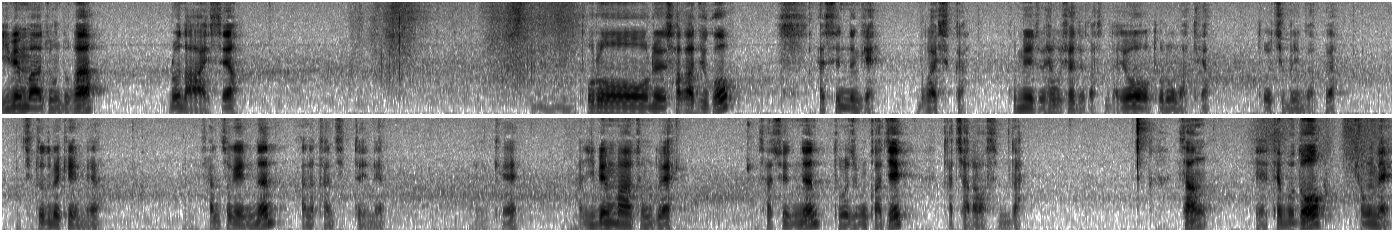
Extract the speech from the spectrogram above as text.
200만 원 정도가 로 나와 있어요. 음, 도로를 사가지고 할 수 있는 게 뭐가 있을까 고민을 좀 해보셔야 될 것 같습니다. 요 도로인 것 같아요. 도로 지분인 것 같고요. 집들도 몇 개 있네요. 산 속에 있는 아늑한 집도 있네요. 이렇게 한 200만 원 정도에 살 수 있는 도로 지분까지 같이 알아봤습니다. 이상 예, 대부도 경매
